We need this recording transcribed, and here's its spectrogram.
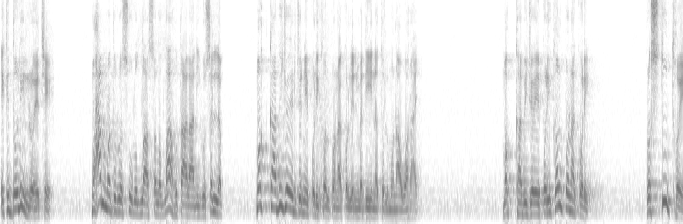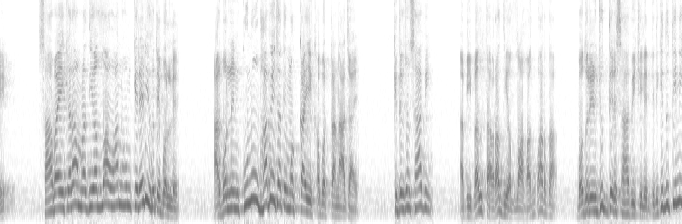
একটি দলিল রয়েছে। মোহাম্মদুর রসুল্লাহ সাল তাল আলী হুসাল্লাম মক্কা বিজয়ের জন্য পরিকল্পনা করলেন মদিনাতুল মোনাওয়ারায়। মক্কা বিজয়ের পরিকল্পনা করে প্রস্তুত হয়ে সাহাবাইকেরা আমরা রেডি হতে বললেন আর বললেন, কোনোভাবে যাতে মক্কায় এই খবরটা না যায়। কিন্তু একজন সাহাবি, আবি বালতা রাদি আল্লাহ বদরের যুদ্ধের সাহাবি ছিলেন তিনি। কিন্তু তিনি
